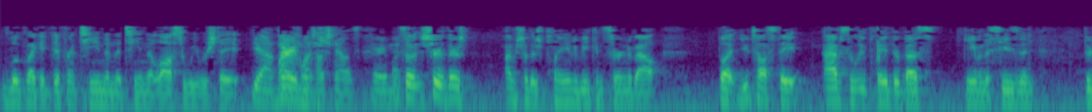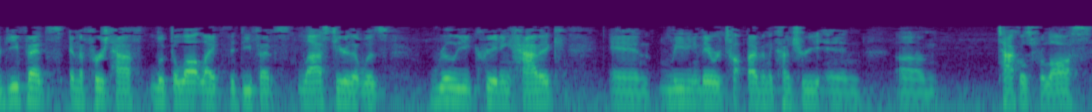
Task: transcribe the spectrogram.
looked like a different team than the team that lost to Weber State. Yeah, by very four much. touchdowns. Very And much. So sure, there's I'm sure there's plenty to be concerned about, but Utah State absolutely played their best game of the season. Their defense in the first half looked a lot like the defense last year that was really creating havoc and leading. They were top five in the country in um, tackles for loss,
